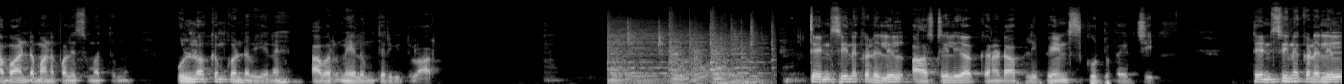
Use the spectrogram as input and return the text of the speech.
அபாண்டமான பழி சுமத்தும் உள்நோக்கம் கொண்டவை என அவர் மேலும் தெரிவித்துள்ளார். தென்சீன கடலில் ஆஸ்திரேலியா கனடா பிலிப்பைன்ஸ் கூட்டு பயிற்சி. தென்சீன கடலில்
